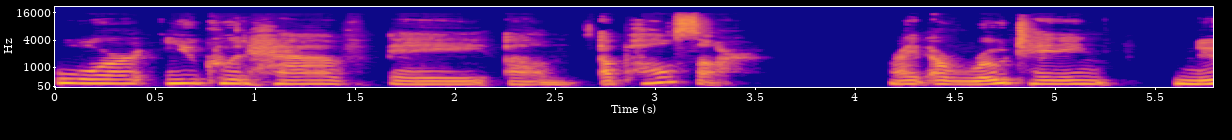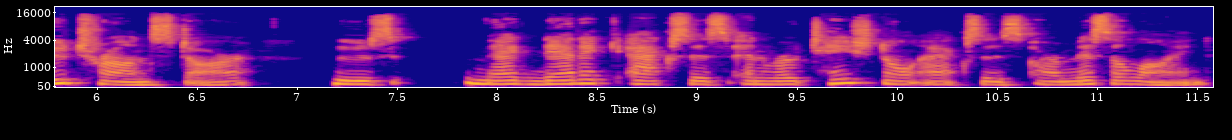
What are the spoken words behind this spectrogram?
Or you could have a, um, a pulsar, right? A rotating neutron star whose magnetic axis and rotational axis are misaligned.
